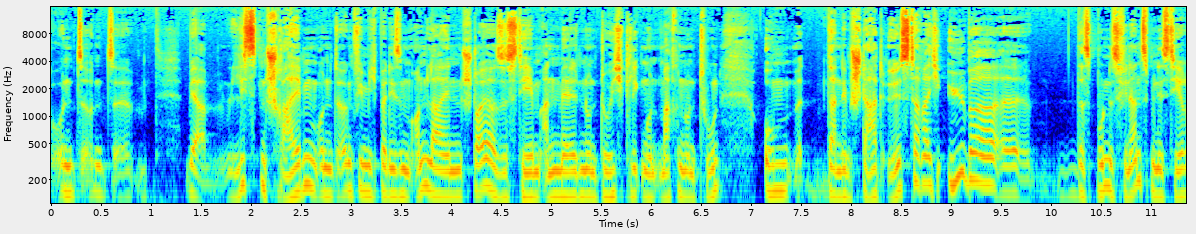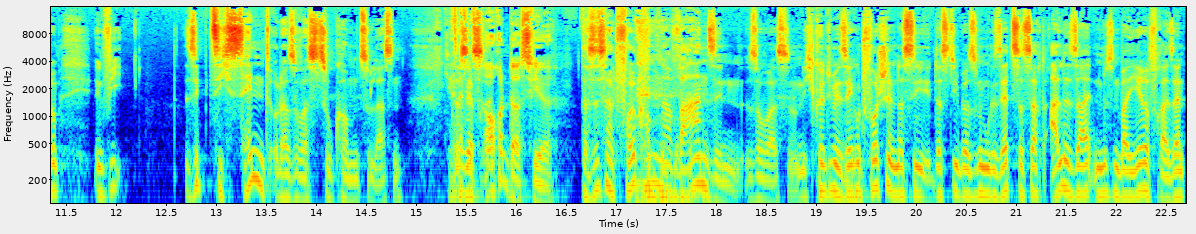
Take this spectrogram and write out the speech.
und, und äh, ja, Listen schreiben und irgendwie mich bei diesem Online-Steuersystem anmelden und durchklicken und machen und tun, um dann dem Staat Österreich über äh, das Bundesfinanzministerium irgendwie 70 Cent oder sowas zukommen zu lassen. Ja, das wir ist, brauchen das hier. Das ist halt vollkommener Wahnsinn, sowas. Und ich könnte mir sehr gut vorstellen, dass sie, dass die bei so einem Gesetz, das sagt, alle Seiten müssen barrierefrei sein,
